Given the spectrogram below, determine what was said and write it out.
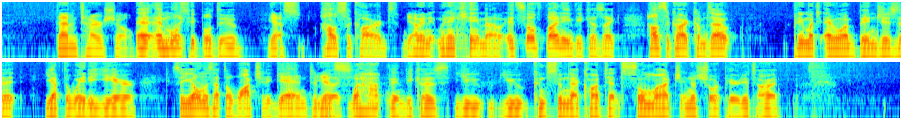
that entire show. And, and most like. people do. Yes. House of Cards Yep. when it, when it came out. It's so funny because like House of Cards comes out, pretty much everyone binges it. You have to wait a year, so you almost have to watch it again to be like, what happened? Because you you consume that content so much in a short period of time.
